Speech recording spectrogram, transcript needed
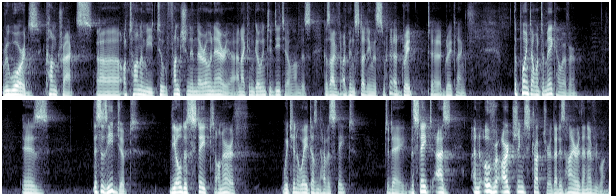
rewards, contracts, uh, autonomy to function in their own area. And I can go into detail on this because I've, I've been studying this at great, uh, great length. The point I want to make, however, is this is Egypt, the oldest state on earth, which in a way doesn't have a state today. The state as an overarching structure that is higher than everyone.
